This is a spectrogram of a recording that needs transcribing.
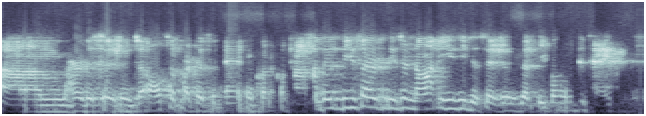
um, her decision to also participate in clinical trials. So th- these are these are not easy decisions that people need to take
